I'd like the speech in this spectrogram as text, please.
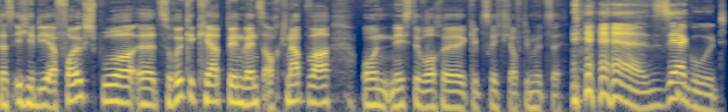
dass ich in die Erfolgsspur äh, zurückgekehrt bin, wenn es auch knapp war. Und nächste Woche gibt es richtig auf die Mütze. Sehr gut.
